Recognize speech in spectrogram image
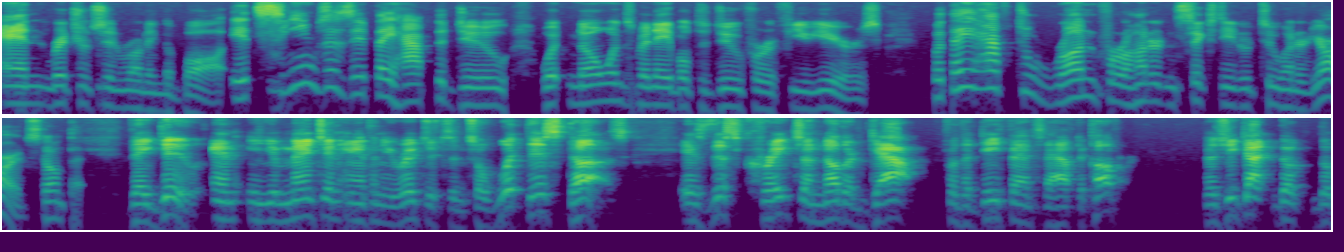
and Richardson running the ball. It mm. seems as if they have to do what no one's been able to do for a few years, but they have to run for 160 to 200 yards, don't they? They do. And you mentioned Anthony Richardson. So, what this does is this creates another gap for the defense to have to cover because you got the the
